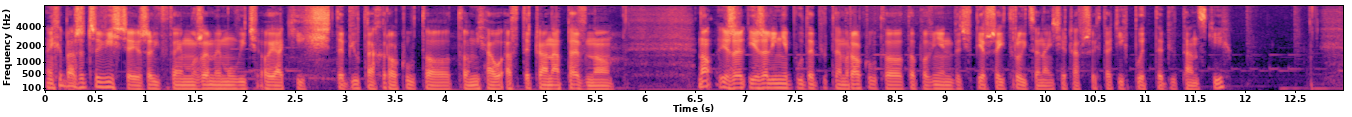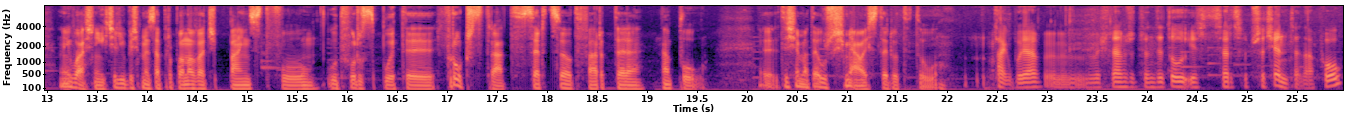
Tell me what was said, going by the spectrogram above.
No i chyba rzeczywiście, jeżeli tutaj możemy mówić o jakichś debiutach roku, to, to Michał Awtyka na pewno, no jeżeli, jeżeli nie był debiutem roku, to, to powinien być w pierwszej trójce najciekawszych takich płyt debiutanckich. No i właśnie, chcielibyśmy zaproponować Państwu utwór z płyty Fruczstrat, Serce otwarte na pół. E, ty się, Mateusz, śmiałeś z tego tytułu. Tak, bo ja myślałem, że ten tytuł jest serce przecięte na pół,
